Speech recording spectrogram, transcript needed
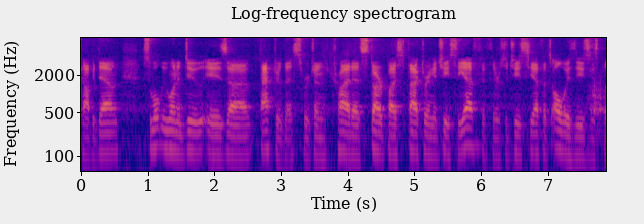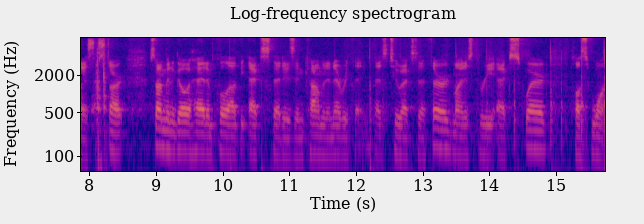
copy down. So what we want to do is uh, factor this. We're going to try to start by factoring a GCF. If there's a GCF, it's always the easiest place to start. So I'm going to go ahead and pull out the x that is in common in everything. That's 2x to the third minus 3x squared plus 1.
